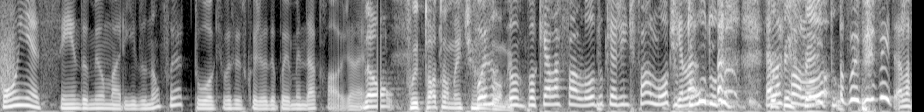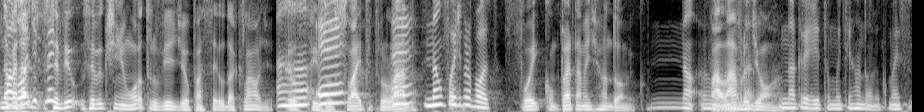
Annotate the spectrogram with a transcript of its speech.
Conhecendo meu marido, não foi à toa que você escolheu o depoimento da Cláudia, né? Não, foi totalmente Foi randômico. porque ela falou do que a gente falou. De que ela, tudo, do- foi ela perfeito. falou. Foi perfeito. Ela Na falou verdade, de você, viu, você viu que tinha um outro vídeo, eu passei o da Cláudia? Eu fiz é, o swipe pro lado? É, não foi de propósito. Foi completamente randômico. Não, Palavra não, de honra. Não acredito muito em randômico, mas.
